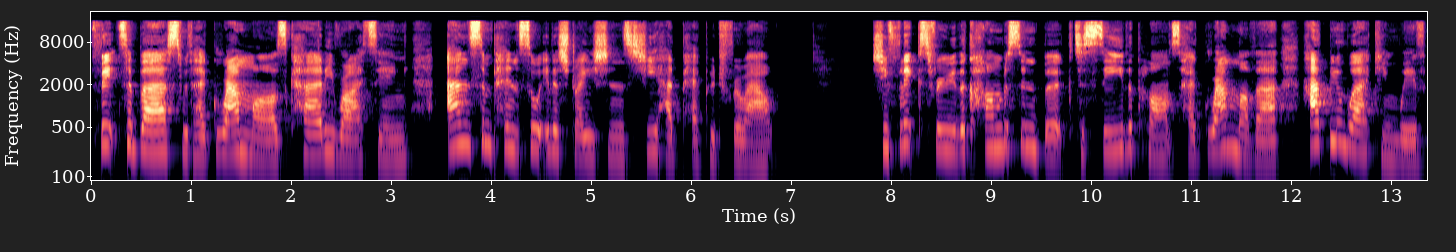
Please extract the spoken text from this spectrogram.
Fit to burst with her grandma's curly writing and some pencil illustrations she had peppered throughout. She flicks through the cumbersome book to see the plants her grandmother had been working with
